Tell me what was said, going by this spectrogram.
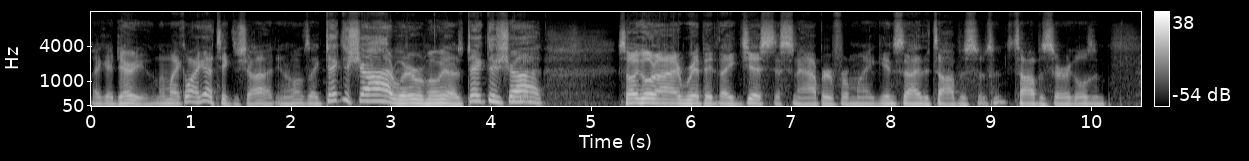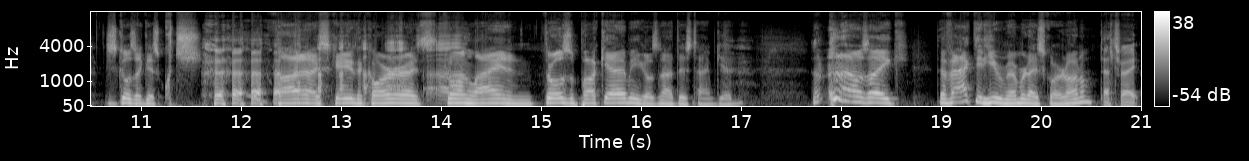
Like I dare you, and I'm like, oh, I got to take the shot, you know. It's like take the shot, whatever movie that was, take the shot. So I go down, I rip it like just a snapper from like inside the top of top of circles, and just goes like this. uh, I skate in the corner, I go in line and throws the puck at me. He goes, "Not this time, kid." I was like, the fact that he remembered I scored on him, That's right.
